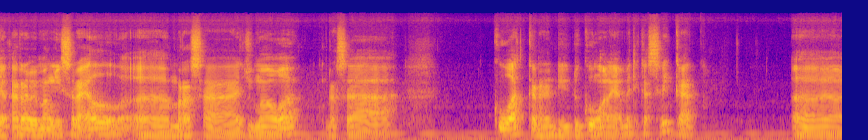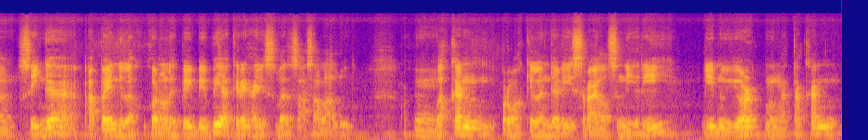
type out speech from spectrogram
ya karena memang Israel eh, merasa jumawa, merasa kuat karena didukung oleh Amerika Serikat, eh, sehingga apa yang dilakukan oleh PBB akhirnya hanya sebatas asa lalu. Oke. Bahkan perwakilan dari Israel sendiri di New York mengatakan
